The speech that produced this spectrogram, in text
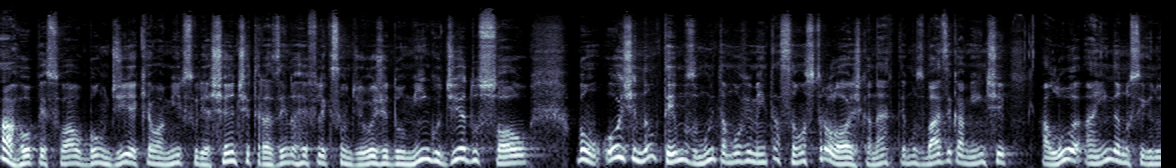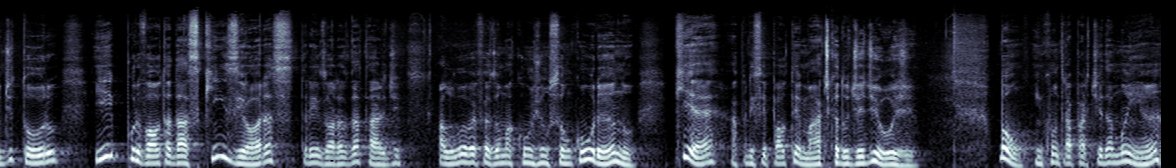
Arro pessoal, bom dia, aqui é o Amir Suryashanti trazendo a reflexão de hoje, domingo, dia do sol. Bom, hoje não temos muita movimentação astrológica, né? Temos basicamente a Lua ainda no signo de touro e por volta das 15 horas, 3 horas da tarde, a Lua vai fazer uma conjunção com Urano, que é a principal temática do dia de hoje. Bom, em contrapartida, amanhã,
